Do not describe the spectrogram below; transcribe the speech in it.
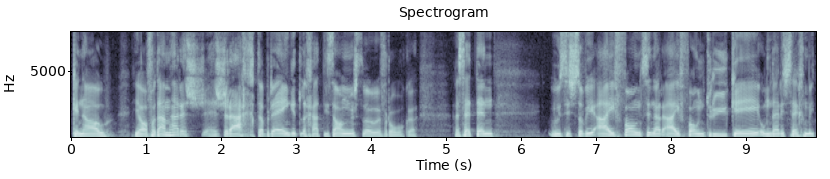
genau, ja, von dem her hast du recht, aber eigentlich hätte ich es anders fragen Es hat dann, weil es ist so wie iPhone, sind dann iPhone 3G und dann ist es mit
